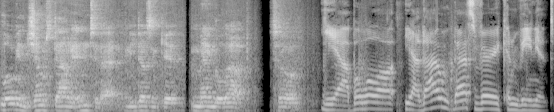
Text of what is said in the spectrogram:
Logan jumps down into that and he doesn't get mangled up. So Yeah, but we'll. Uh, yeah, that that's very convenient.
